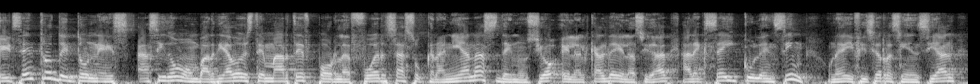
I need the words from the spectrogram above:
El centro de Donetsk ha sido bombardeado este martes por las fuerzas ucranianas, denunció el alcalde de la ciudad, Alexei Kulensim. Un edificio residencial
